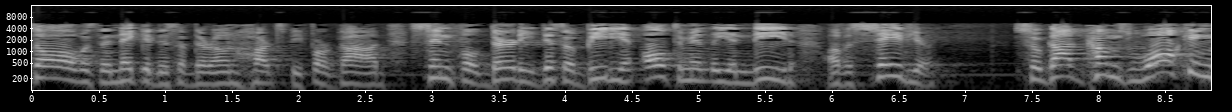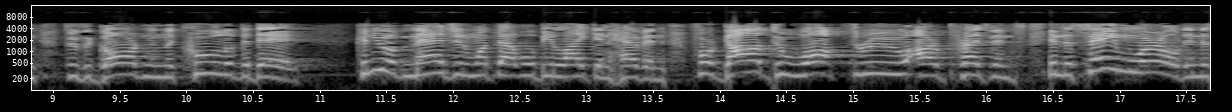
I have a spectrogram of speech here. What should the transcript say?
saw was the nakedness of their own hearts before God, sinful, dirty, disobedient, ultimately in need of a Savior. So God comes walking through the garden in the cool of the day. Can you imagine what that will be like in heaven? For God to walk through our presence in the same world, in the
